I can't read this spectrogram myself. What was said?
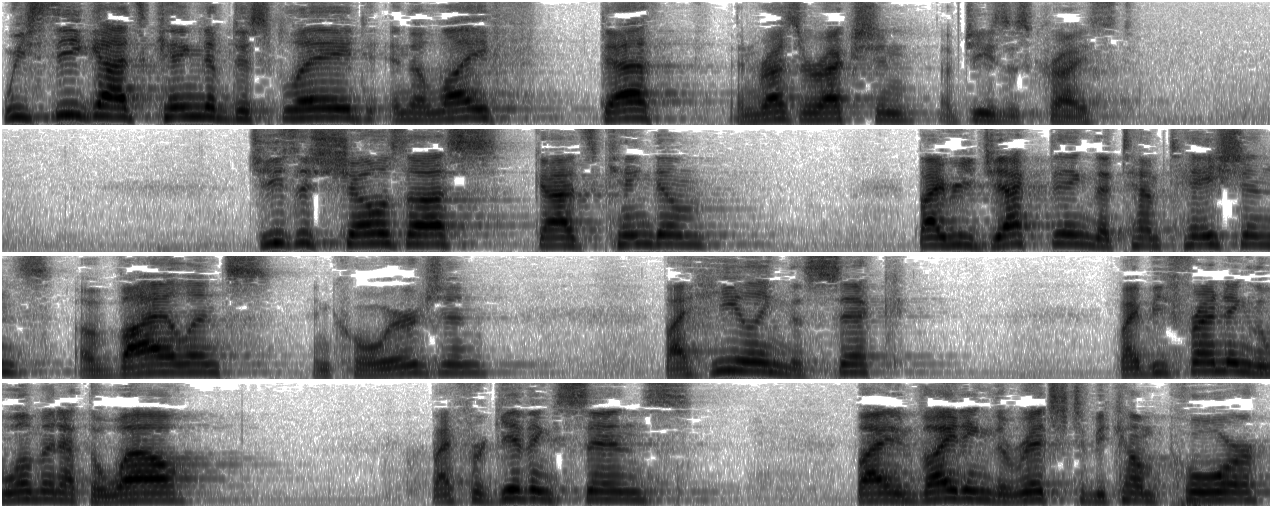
We see God's kingdom displayed in the life, death, and resurrection of Jesus Christ. Jesus shows us God's kingdom by rejecting the temptations of violence and coercion, by healing the sick, by befriending the woman at the well, by forgiving sins, by inviting the rich to become poor,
